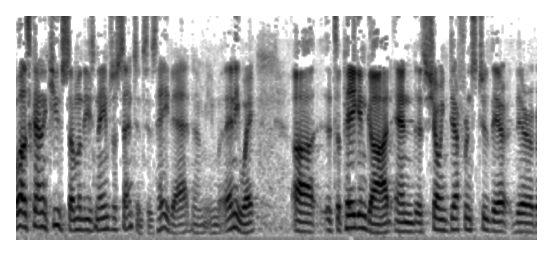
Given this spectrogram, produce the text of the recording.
well, it's kind of cute. Some of these names are sentences. Hey, dad. I mean, but anyway, uh, it's a pagan god, and it's showing deference to their, their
